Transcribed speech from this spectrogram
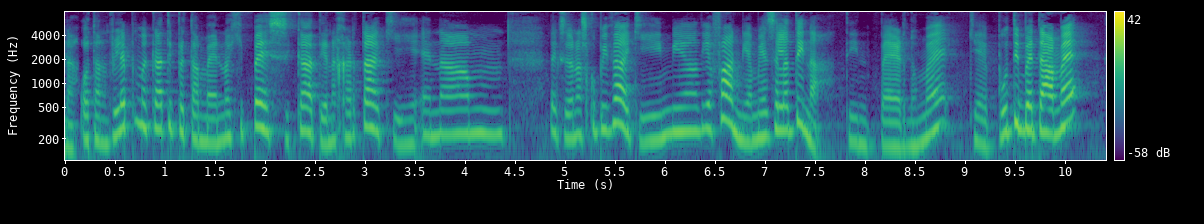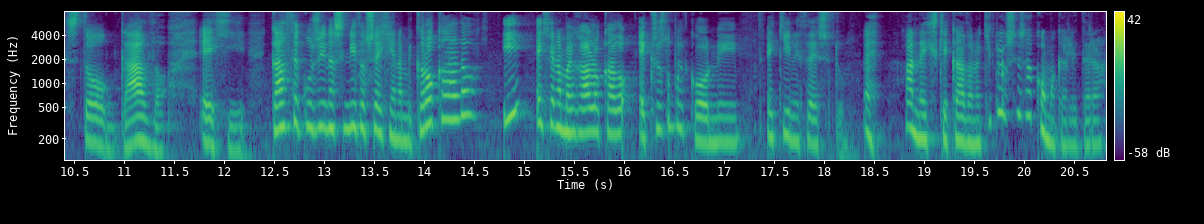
1. Όταν βλέπουμε κάτι πεταμένο, έχει πέσει κάτι, ένα χαρτάκι, ένα, δεν ξέρω, ένα σκουπιδάκι, μια διαφάνεια, μια ζελατίνα. Την παίρνουμε και πού την πετάμε; Στον κάδο. Έχει. Κάθε κουζίνα συνήθως έχει ένα μικρό κάδο ή έχει ένα μεγάλο κάδο έξω στο μπαλκόνι. Εκείνη η θέση του. Ε, αν έχεις και κάδο να κύκλωσες, ακόμα καλύτερα.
